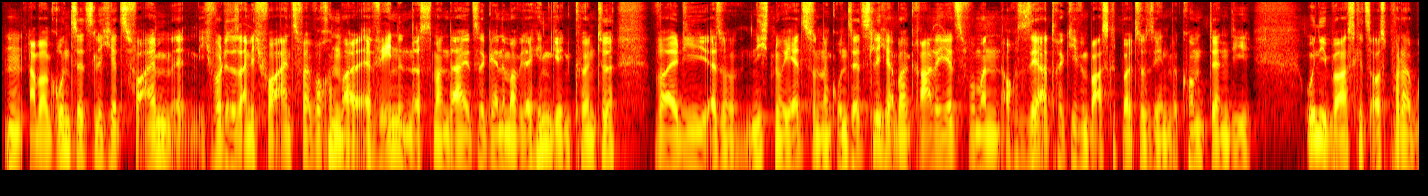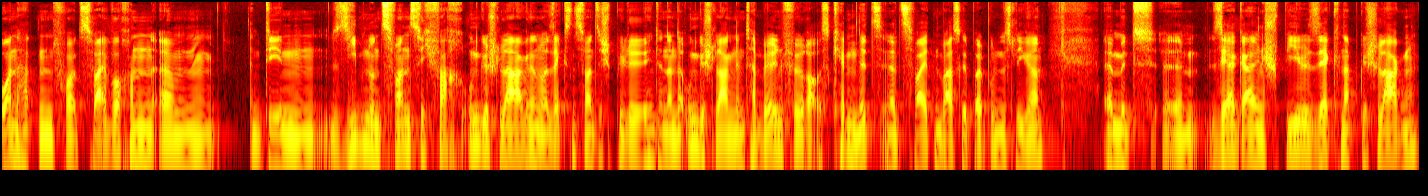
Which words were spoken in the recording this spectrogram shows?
Mm, aber grundsätzlich jetzt vor allem, äh, ich wollte das eigentlich vor ein, zwei Wochen mal erwähnen, dass man da jetzt gerne mal wieder hingehen könnte, weil die, also nicht nur jetzt, sondern grundsätzlich, aber gerade jetzt, wo man auch sehr attraktiven Basketball zu sehen bekommt, denn die Unibaskets aus Paderborn hatten vor zwei Wochen ähm, den 27-fach ungeschlagenen oder 26 Spiele hintereinander ungeschlagenen Tabellenführer aus Chemnitz in der zweiten Basketball-Bundesliga äh, mit ähm, sehr geilen Spiel, sehr knapp geschlagen.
